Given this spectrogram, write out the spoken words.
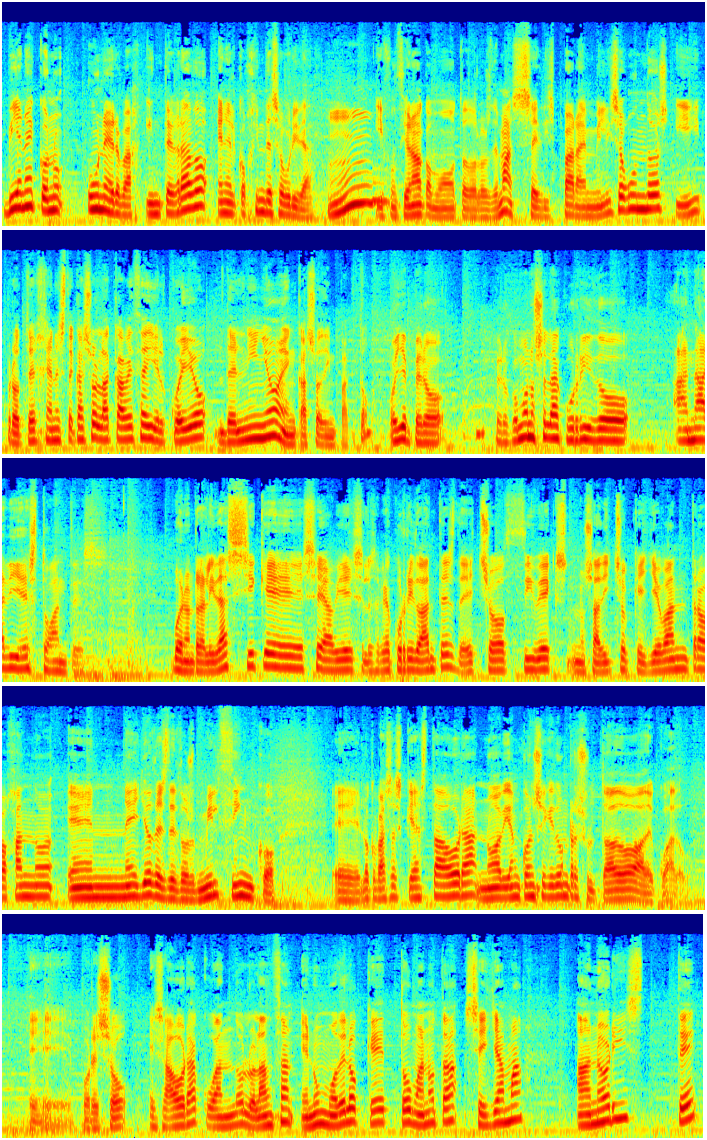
viene con un- un airbag integrado en el cojín de seguridad. ¿Mm? y funciona como todos los demás. Se dispara en milisegundos y protege en este caso la cabeza y el cuello del niño en caso de impacto. Oye, pero, pero ¿cómo no se le ha ocurrido a nadie esto antes? Bueno, en realidad sí que se, les había ocurrido antes. De hecho, Cibex nos ha dicho que llevan trabajando en ello desde 2005. Eh, lo que pasa es que hasta ahora no habían conseguido un resultado adecuado. Eh, por eso es ahora cuando lo lanzan en un modelo que, toma nota, se llama Anoris T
